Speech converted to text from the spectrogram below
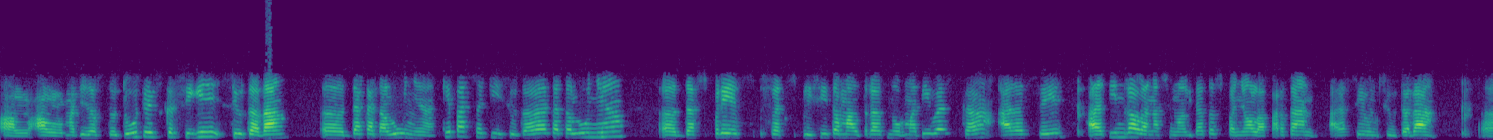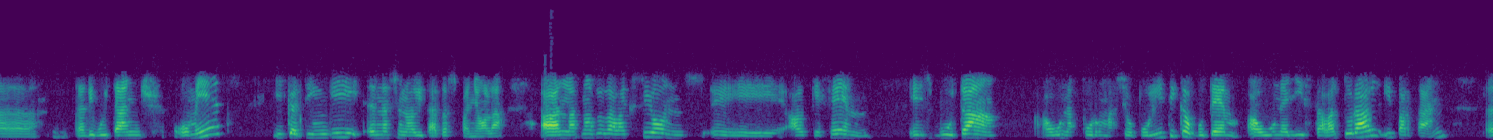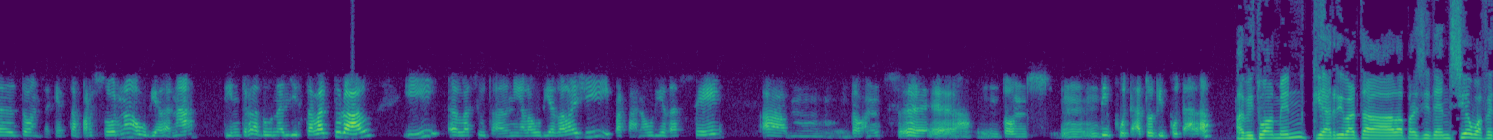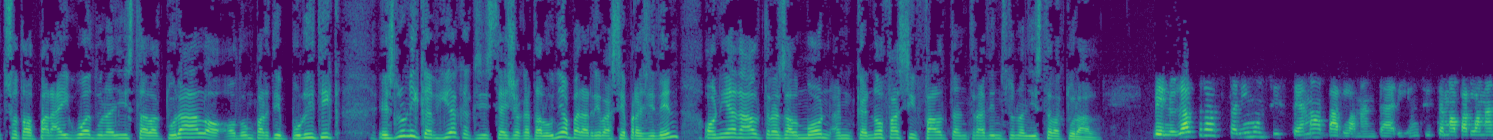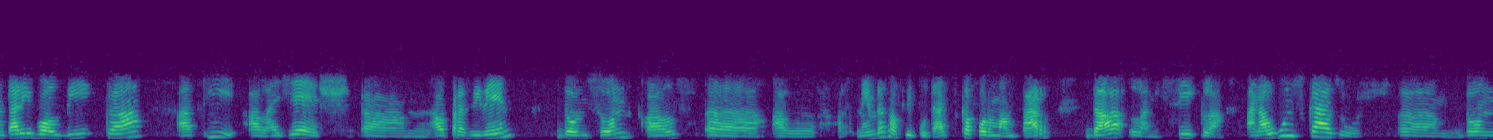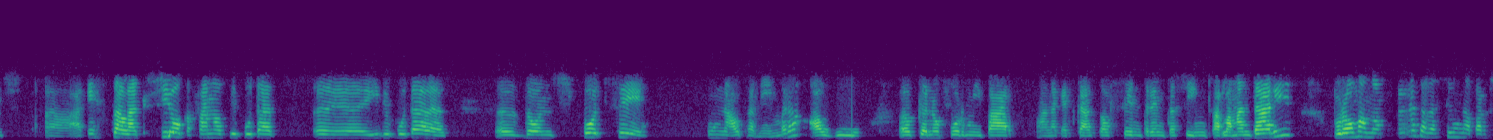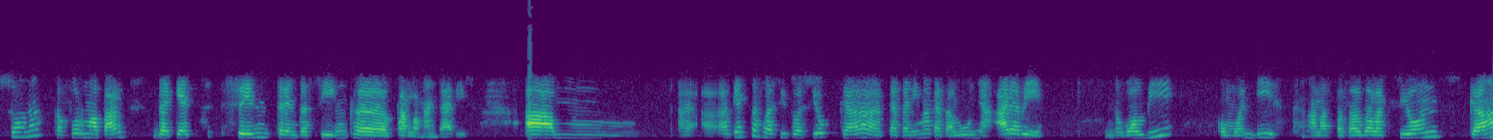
al, al mateix estatut és que sigui ciutadà eh, de Catalunya. Què passa aquí? Ciutadà de Catalunya eh, després s'explicita amb altres normatives que ha de, ser, ha de tindre la nacionalitat espanyola. Per tant, ha de ser un ciutadà eh, de 18 anys o més i que tingui nacionalitat espanyola. En les nostres eleccions eh, el que fem és votar a una formació política, votem a una llista electoral i, per tant, eh, doncs aquesta persona hauria d'anar dintre d'una llista electoral i eh, la ciutadania l'hauria d'elegir i, per tant, hauria de ser um, doncs, eh, doncs, diputat o diputada. Habitualment, qui ha arribat a la presidència ho ha fet sota el paraigua d'una llista electoral o, o d'un partit polític. És l'única via que existeix a Catalunya per arribar a ser president o n'hi ha d'altres al món en què no faci falta entrar dins d'una llista electoral? Bé, nosaltres tenim un sistema parlamentari. Un sistema parlamentari vol dir que a qui elegeix eh, el president doncs són els, eh, el, els membres, els diputats que formen part de l'hemicicle. En alguns casos, eh, doncs, eh, aquesta elecció que fan els diputats eh, i diputades eh, doncs pot ser un altre membre, algú eh, que no formi part, en aquest cas, dels 135 parlamentaris, però en el nostre cas ha de ser una persona que forma part d'aquests 135 eh, parlamentaris. Um, aquesta és la situació que, que tenim a Catalunya. Ara bé, no vol dir, com ho hem vist en les passades eleccions, que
